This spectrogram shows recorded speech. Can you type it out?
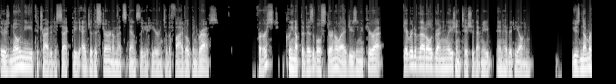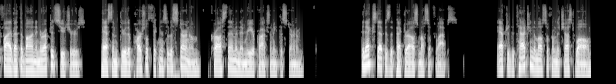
There is no need to try to dissect the edge of the sternum that's densely adherent to the five open grafts. First, clean up the visible sternal edge using a curette. Get rid of that old granulation tissue that may inhibit healing. Use number 5 Ethibond interrupted sutures, pass them through the partial thickness of the sternum, cross them, and then reapproximate the sternum. The next step is the pectoralis muscle flaps. After detaching the muscle from the chest wall,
